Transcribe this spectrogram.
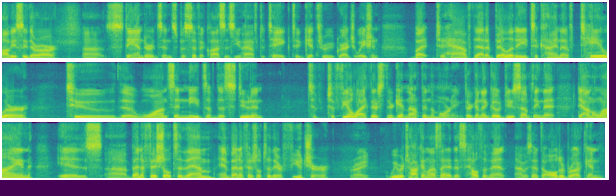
obviously there are uh, standards and specific classes you have to take to get through graduation, but to have that ability to kind of tailor to the wants and needs of the student to, to feel like there's they're getting up in the morning. They're going to go do something that down the line is uh, beneficial to them and beneficial to their future. Right. We were talking last night at this health event. I was at the Alderbrook, and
